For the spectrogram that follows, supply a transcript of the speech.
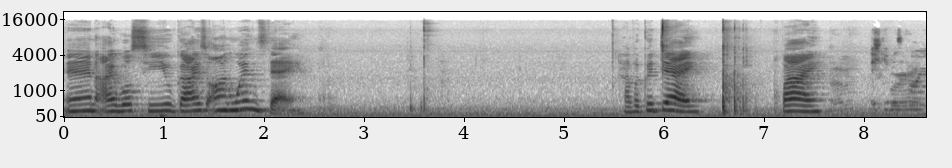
and I will see you guys on Wednesday. Have a good day. Bye. Thank you, Miss Kori.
